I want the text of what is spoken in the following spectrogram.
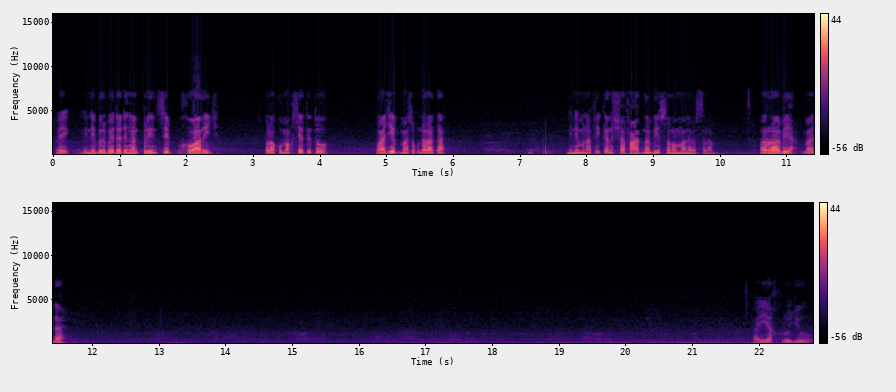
Baik, ini berbeda dengan prinsip khawarij. Pelaku maksiat itu wajib masuk neraka. Ini menafikan syafaat Nabi alaihi wasallam. Ar-rabi' mana? Ayakhruju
